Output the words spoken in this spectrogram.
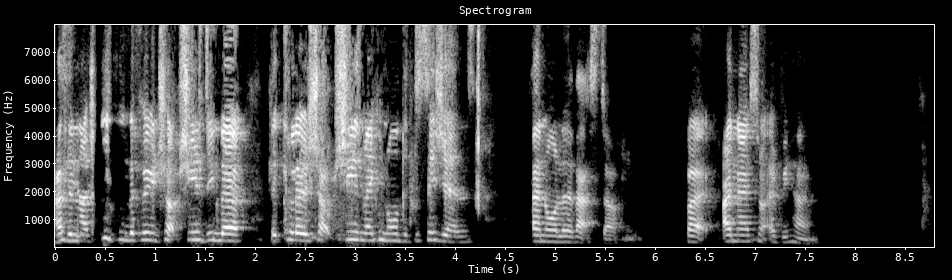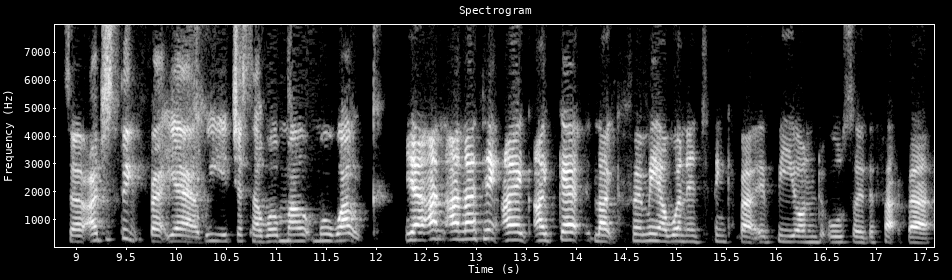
As in, like, she's doing the food shop, she's doing the, the clothes shop, she's making all the decisions and all of that stuff. but I know it's not every home. So I just think that yeah, we just are well more, more woke. Yeah, and, and I think I, I get like for me, I wanted to think about it beyond also the fact that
